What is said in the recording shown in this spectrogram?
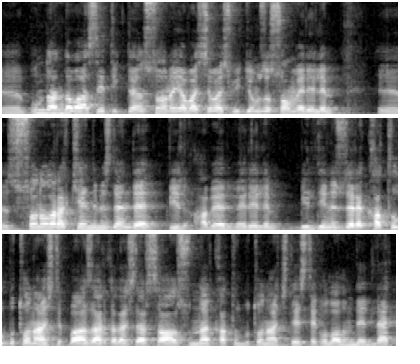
Ee, Bundan da bahsettikten sonra yavaş yavaş videomuza son verelim. Ee, Son olarak kendimizden de bir haber verelim. Bildiğiniz üzere katıl butonu açtık. Bazı arkadaşlar sağ olsunlar katıl butonu aç destek olalım dediler.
